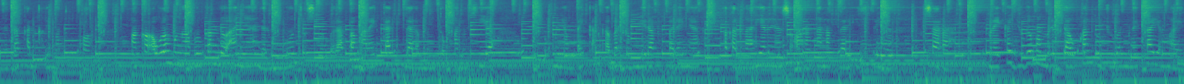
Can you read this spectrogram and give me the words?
menegakkan kalimat Allah. Maka Allah mengabulkan doanya dan mengutus beberapa malaikat dalam bentuk manusia untuk menyampaikan kabar gembira kepadanya akan lahirnya seorang anak dari istrinya, Sarah. Mereka juga memberitahukan tujuan mereka yang lain,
